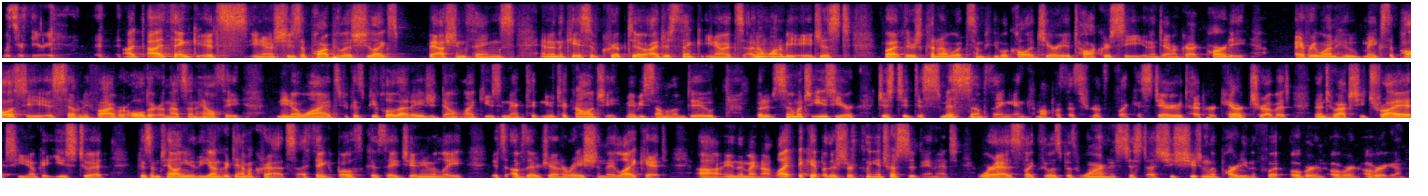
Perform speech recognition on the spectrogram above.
what's your theory? I I think it's you know she's a populist. She likes bashing things. And in the case of crypto, I just think, you know, it's, I don't want to be ageist, but there's kind of what some people call a geriatocracy in the Democratic Party everyone who makes the policy is 75 or older, and that's unhealthy. And you know why? It's because people of that age don't like using new technology. Maybe some of them do, but it's so much easier just to dismiss something and come up with a sort of like a stereotype or character of it than to actually try it, you know, get used to it. Because I'm telling you, the younger Democrats, I think both because they genuinely, it's of their generation, they like it. Uh, and they might not like it, but they're certainly interested in it. Whereas like Elizabeth Warren is just, uh, she's shooting the party in the foot over and over and over again.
